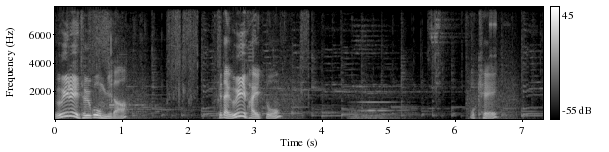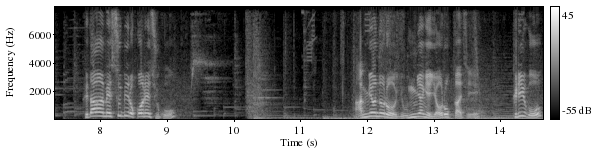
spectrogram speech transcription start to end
의를 들고 옵니다. 그다음 의 발동. 오케이. 그 다음에 수비로 꺼내주고 앞면으로 운명의 여로까지 그리고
